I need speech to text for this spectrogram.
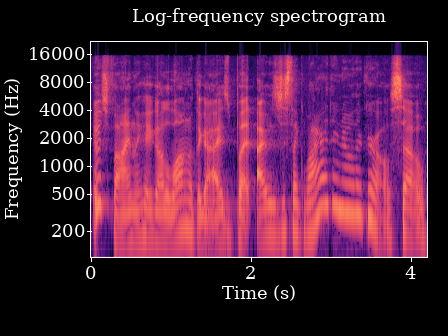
it was fine like i got along with the guys but i was just like why are there no other girls so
